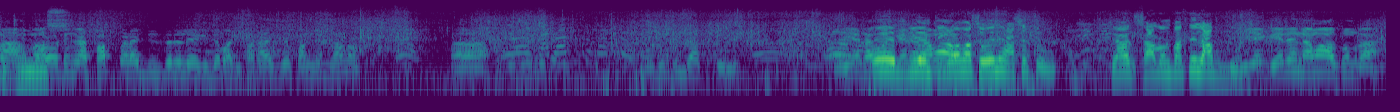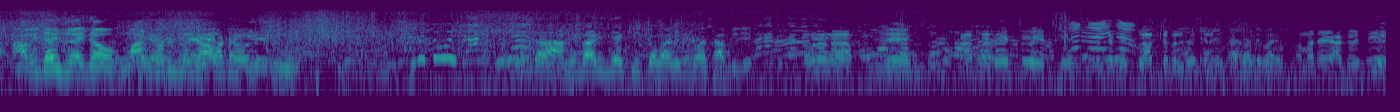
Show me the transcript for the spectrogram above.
পুঁটি মাছ। সব ধরে নিয়ে গেছে বাড়ি ফাটা। যে কন্ডিন জানো? হ্যাঁ। মাছ ওই আছে তো। আর পাতি লাভ দিই গেরে নামাও তোমরা। আমি যাই যাই দাও মাছ ধরে যে যাওয়াটা কিস্তি আমি বাড়িতে কি কবার সাবি রে। শোনো না যে আপনাদের একটু একটু ওই একটু আপ দেবেন বুঝছেন? আমাদের আগে দিয়ে।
